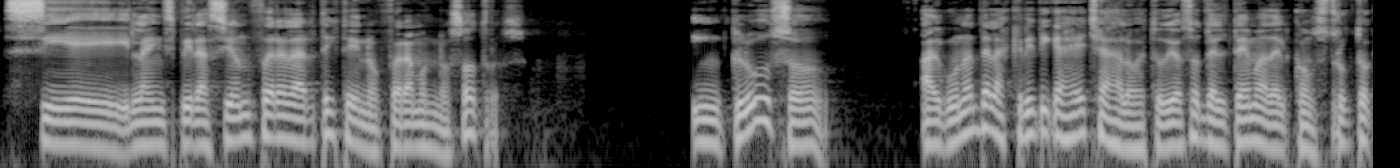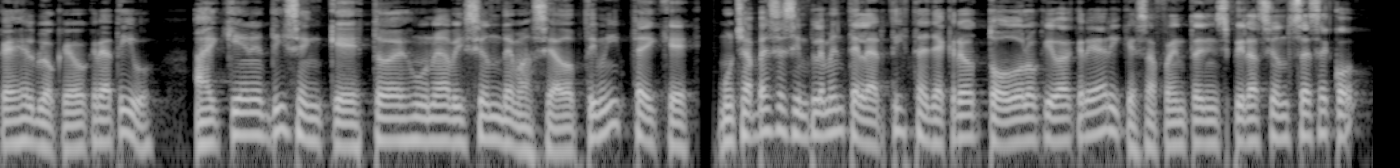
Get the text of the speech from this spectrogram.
si la inspiración fuera el artista y no fuéramos nosotros. Incluso algunas de las críticas hechas a los estudiosos del tema del constructo que es el bloqueo creativo, hay quienes dicen que esto es una visión demasiado optimista y que muchas veces simplemente el artista ya creó todo lo que iba a crear y que esa fuente de inspiración se secó.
